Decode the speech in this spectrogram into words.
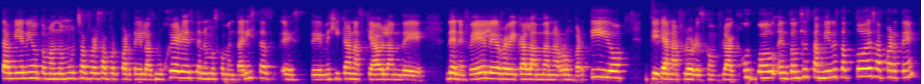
también ha ido tomando mucha fuerza por parte de las mujeres. Tenemos comentaristas este, mexicanas que hablan de, de NFL, Rebeca Landa narró un partido, Diana Flores con flag football. Entonces también está toda esa parte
